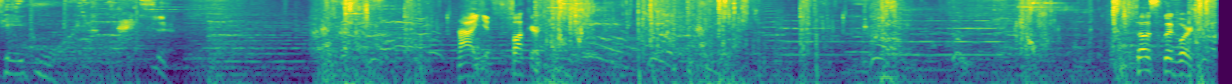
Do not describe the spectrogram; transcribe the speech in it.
Take one. Action. Ah, you fucker. Go, Squidward.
